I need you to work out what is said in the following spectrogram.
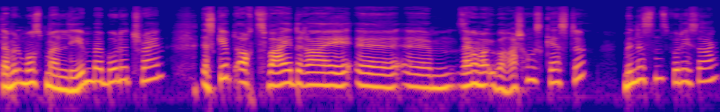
Damit muss man leben bei Bullet Train. Es gibt auch zwei, drei, äh, ähm, sagen wir mal, Überraschungsgäste mindestens, würde ich sagen,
